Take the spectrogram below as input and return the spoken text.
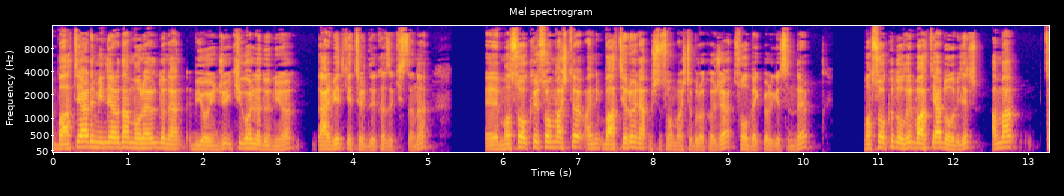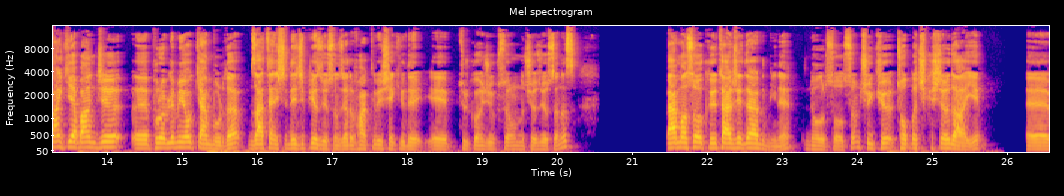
Bahtiyar da milyardan morali dönen bir oyuncu. iki golle dönüyor. Galibiyet getirdi Kazakistan'a. E, Masaoku'yu son maçta hani Bahtiyar'ı oynatmıştı son maçta Burak Hoca. Sol bek bölgesinde. Masaoku da olabilir, Bahtiyar da olabilir. Ama sanki yabancı e, problemi yokken burada zaten işte DCP yazıyorsunuz ya da farklı bir şekilde e, Türk oyunculuk sorununu çözüyorsanız ben Masaoku'yu tercih ederdim yine ne olursa olsun. Çünkü topla çıkışları daha iyi. E,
